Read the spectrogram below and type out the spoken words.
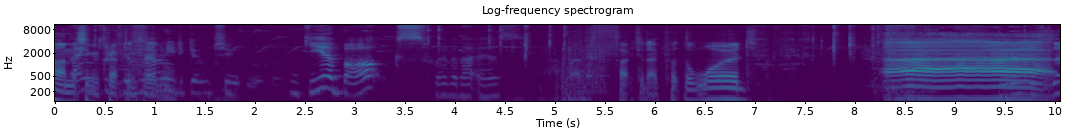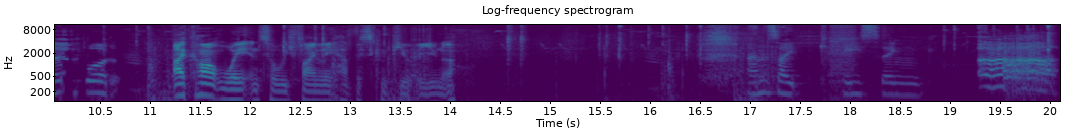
Oh, I'm missing a crafting you, crafting 'cause now table. we need to go to gearbox, wherever that is. Where the fuck did I put the wood? Uh, wood. I can't wait until we finally have this computer, you know. And it's like casing. Ah!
